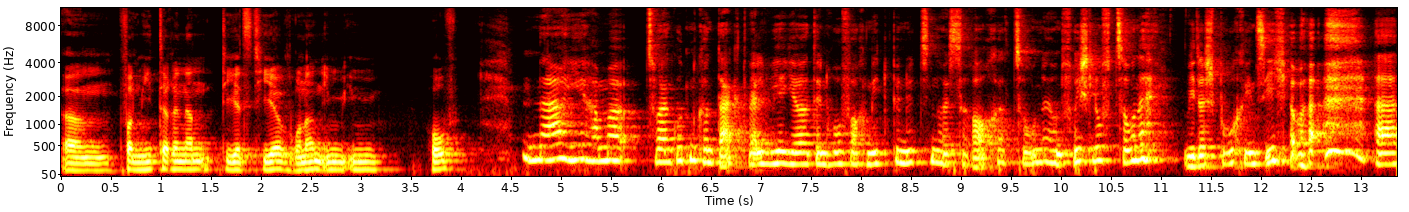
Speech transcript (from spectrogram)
ähm, von Mieterinnen, die jetzt hier wohnen im, im Hof? Na, hier haben wir zwar einen guten Kontakt, weil wir ja den Hof auch mitbenützen als Raucherzone und Frischluftzone. Widerspruch in sich, aber äh,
